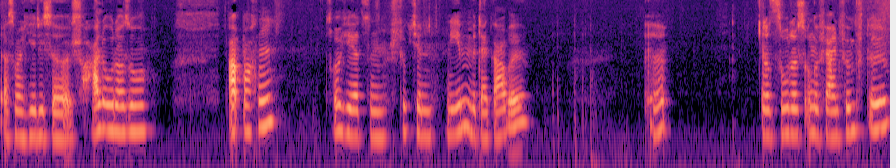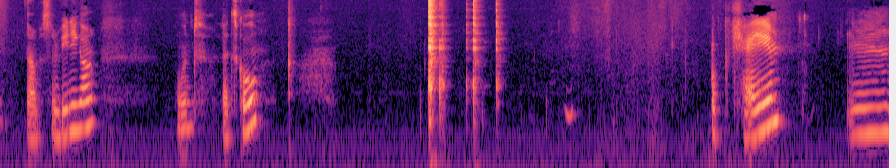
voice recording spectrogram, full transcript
Erstmal hier diese Schale oder so abmachen. So, hier jetzt ein Stückchen nehmen mit der Gabel. Äh, also so, das ist ungefähr ein Fünftel. Ja, ein bisschen weniger. Und let's go. Okay. Mm.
